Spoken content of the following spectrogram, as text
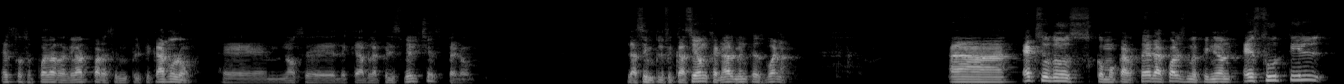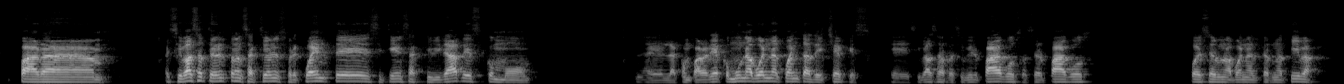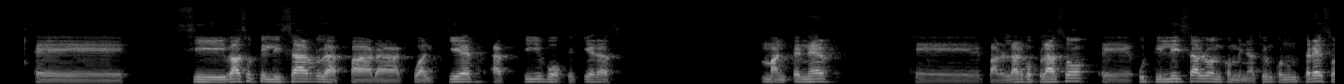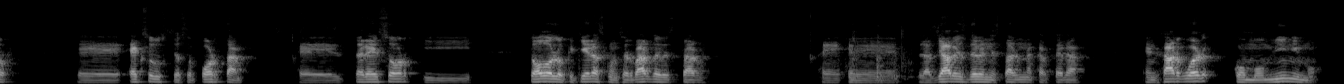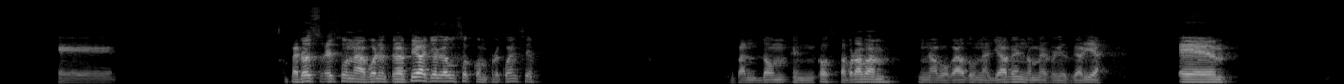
esto se puede arreglar para simplificarlo. Eh, no sé de qué habla Chris Vilches, pero la simplificación generalmente es buena. Ah, Exodus como cartera, ¿cuál es mi opinión? Es útil para si vas a tener transacciones frecuentes, si tienes actividades como eh, la compararía como una buena cuenta de cheques. Eh, si vas a recibir pagos, hacer pagos, puede ser una buena alternativa. Eh, si vas a utilizarla para cualquier activo que quieras mantener para el largo plazo, utilízalo en combinación con un Trezor. Exodus te soporta el Trezor y todo lo que quieras conservar debe estar eh, eh, las llaves deben estar en una cartera en hardware como mínimo. Eh, pero es, una buena alternativa, yo la uso con frecuencia. Van Dom en Costa Brava, un abogado, una llave, no me arriesgaría.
